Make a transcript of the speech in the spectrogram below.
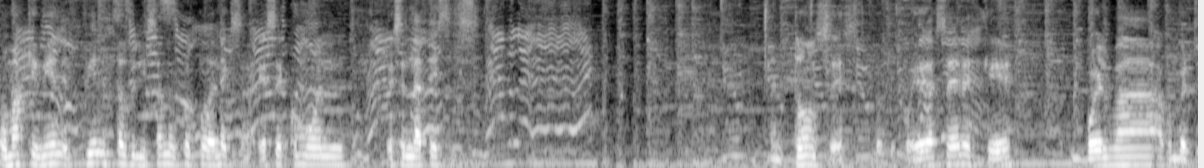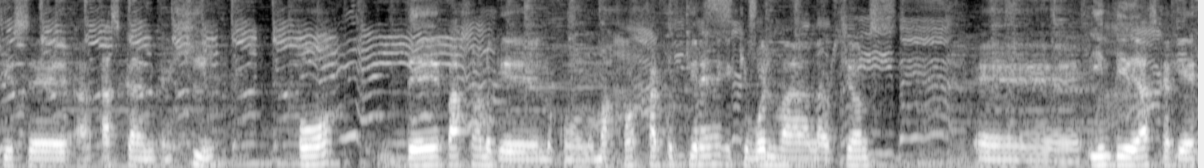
O más que bien, el Finn está utilizando el cuerpo de Alexa. Ese es como el. Esa es la tesis. Entonces, lo que puede hacer es que vuelva a convertirse a Asuka en, en heel. O de paso a lo que los, como los más hardcore quieren es que vuelva a la versión eh, indie de Asuka que es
